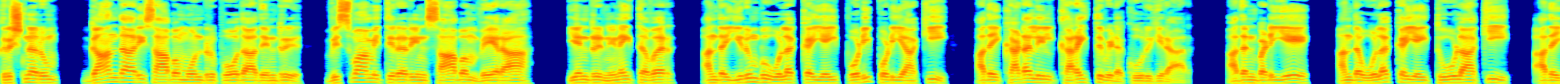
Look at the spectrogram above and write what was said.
கிருஷ்ணரும் காந்தாரி சாபம் ஒன்று போதாதென்று விஸ்வாமித்திரரின் சாபம் வேறா? என்று நினைத்தவர் அந்த இரும்பு உலக்கையை பொடி பொடியாக்கி அதை கடலில் கரைத்துவிட கூறுகிறார். அதன்படியே அந்த உலக்கையை தூளாக்கி அதை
